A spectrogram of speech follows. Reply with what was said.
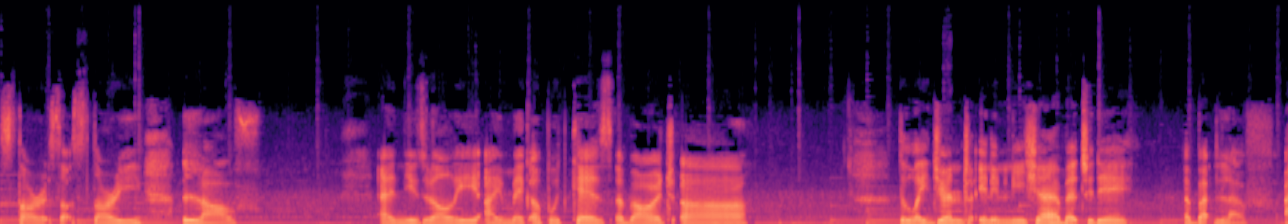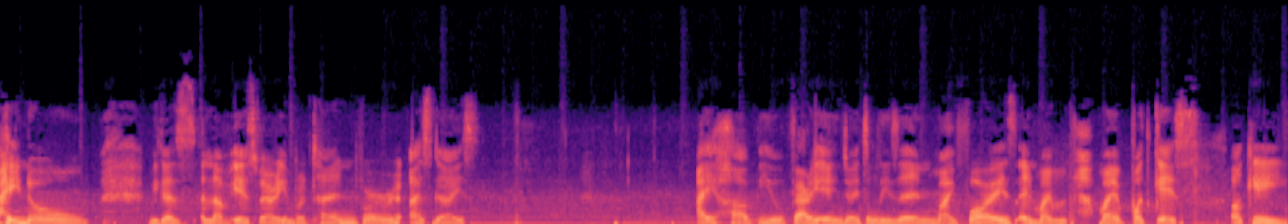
story, story, love. And usually I make a podcast about uh, the legend in Indonesia, but today about love. I know because love is very important for us guys. I hope you very enjoy to listen my voice and my my podcast. Okay.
